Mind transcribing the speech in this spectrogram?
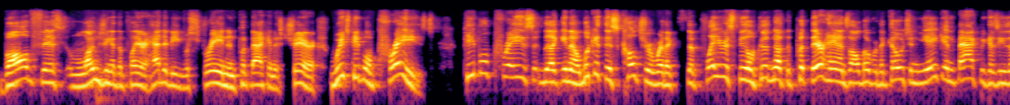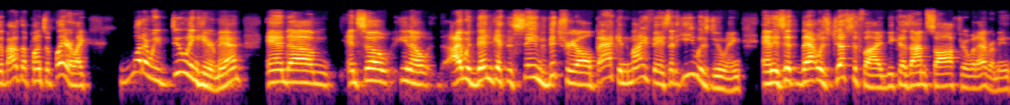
balled fist lunging at the player had to be restrained and put back in his chair which people praised people praise like you know look at this culture where the, the players feel good enough to put their hands all over the coach and yank him back because he's about to punch a player. Like what are we doing here man? And um and so you know i would then get the same vitriol back in my face that he was doing and as if that was justified because i'm soft or whatever. I mean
